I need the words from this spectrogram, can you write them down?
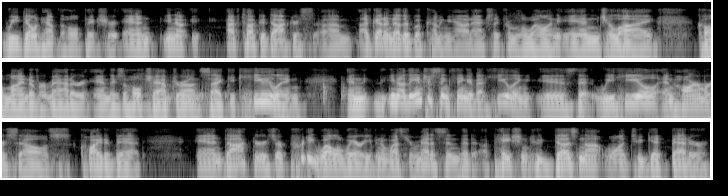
we don't have the whole picture, and you know, I've talked to doctors. Um, I've got another book coming out actually from Llewellyn in July called Mind Over Matter, and there's a whole chapter on psychic healing. And you know, the interesting thing about healing is that we heal and harm ourselves quite a bit. And doctors are pretty well aware, even in Western medicine, that a patient who does not want to get better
